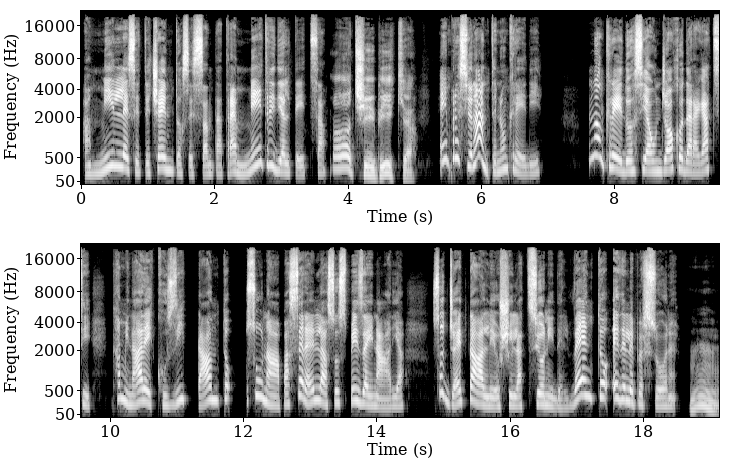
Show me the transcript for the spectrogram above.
a 1763 metri di altezza. Ah, ci picchia. È impressionante, non credi? Non credo sia un gioco da ragazzi camminare così tanto su una passerella sospesa in aria, soggetta alle oscillazioni del vento e delle persone. Mm.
